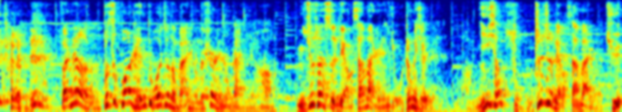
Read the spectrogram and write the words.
反正不是光人多就能完成的事儿那种感觉啊。你就算是两三万人，有这么些人啊，你想组织这两三万人去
